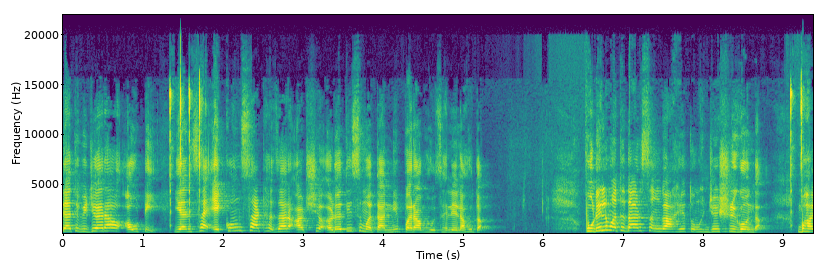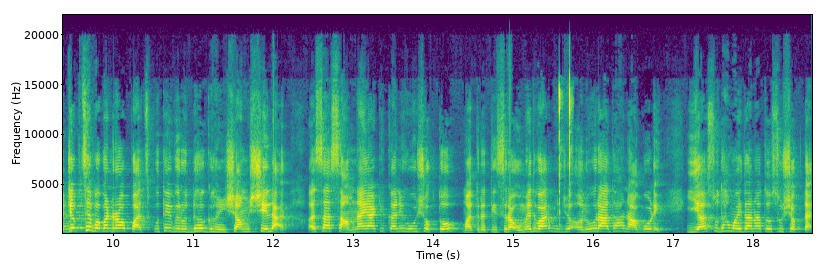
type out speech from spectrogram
त्यात विजयराव औटी यांचा एकोणसाठ हजार आठशे अडतीस मतांनी पराभव झालेला होता. पुढील मतदारसंघ आहे तो म्हणजे श्रीगोंदा. भाजपचे बबनराव पाचपुते विरुद्ध घनश्याम शेलार असा सामना या ठिकाणी होऊ शकतो. मात्र तिसरा उमेदवार म्हणजे अनुराधा नागोडे या सुद्धा मैदानात असू शकतात.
